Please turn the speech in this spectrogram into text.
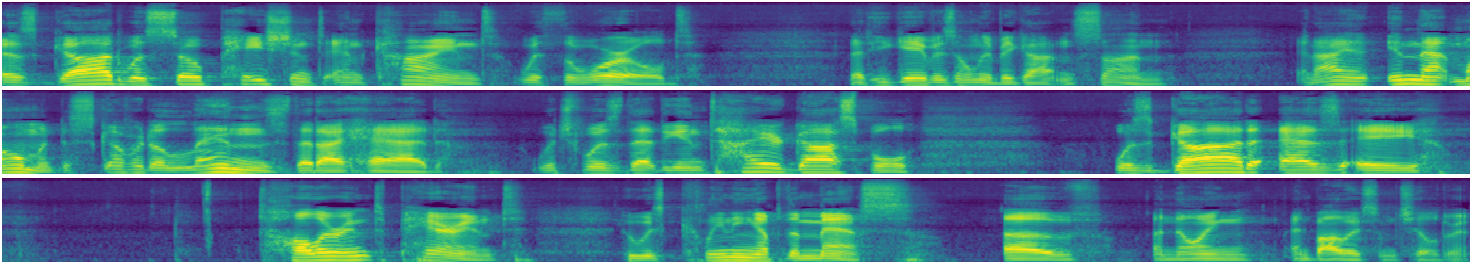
as God was so patient and kind with the world that he gave his only begotten son. And I in that moment discovered a lens that I had, which was that the entire gospel was God as a tolerant parent who was cleaning up the mess of annoying and bothersome children.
